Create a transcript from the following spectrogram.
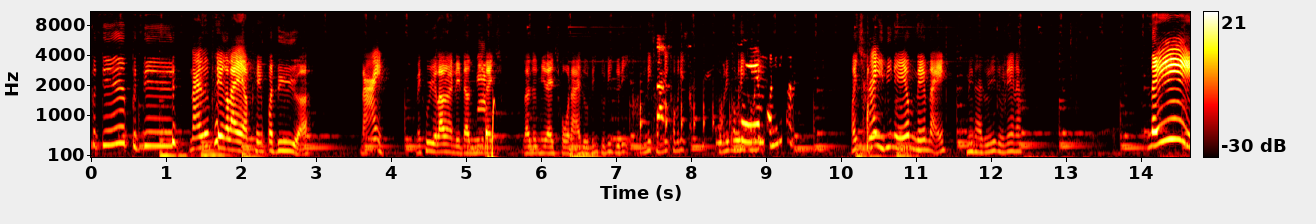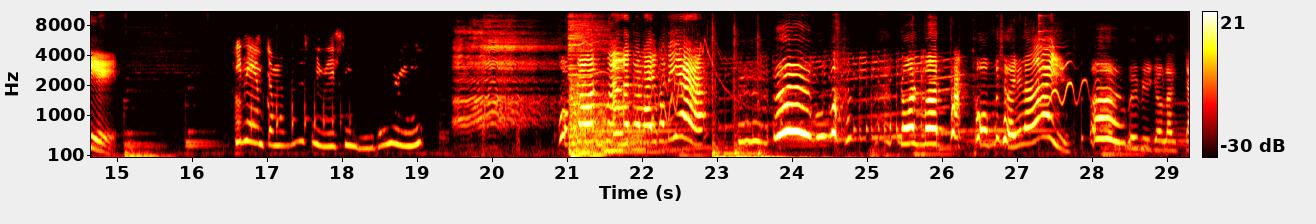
ปะดื้อปะดื้อนายเล่นเพลงอะไรอะ เพลงปะดื้อเหรอ นายไม่คุยกับเราหน่อยดิเรามีอะไร เราจะมีอะไรโชว์นายดูดิดูดิดูดิคำนี้คำนี้คำนี้คำนี้คำนี้คำเนนี้มอันนี้ไม่ใช่พี่เนม เนมไหน นี่นายดูนี่ดูนี่นะ นี่ พี่เนมจะมาเล่นซีวีซีได้ไงผมโดนเบิร์ดอะไรวะเนี่ยเอ้ยผม โดนเบิร์ดปักธงเฉยเลยเอ้ยไม่มีกำลังใจ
